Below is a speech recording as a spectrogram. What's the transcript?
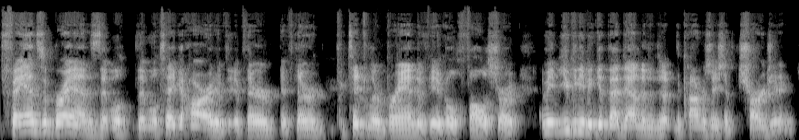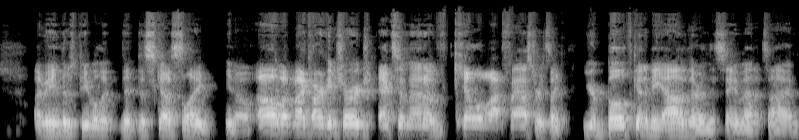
fans of brands that will that will take it hard if, if their if their particular brand of vehicle falls short. I mean, you can even get that down to the, the conversation of charging. I mean, there's people that, that discuss like, you know, oh, but my car can charge X amount of kilowatt faster. It's like you're both going to be out of there in the same amount of time.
